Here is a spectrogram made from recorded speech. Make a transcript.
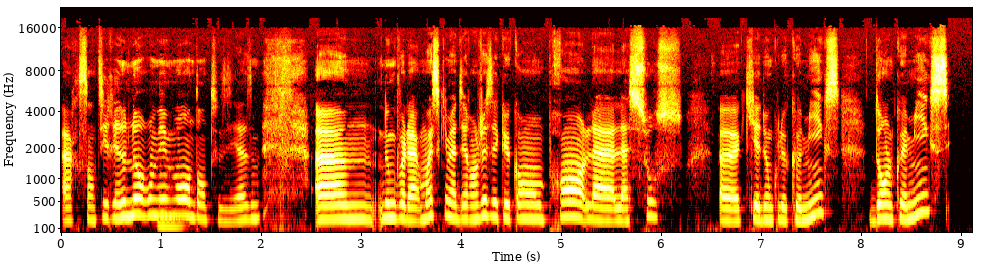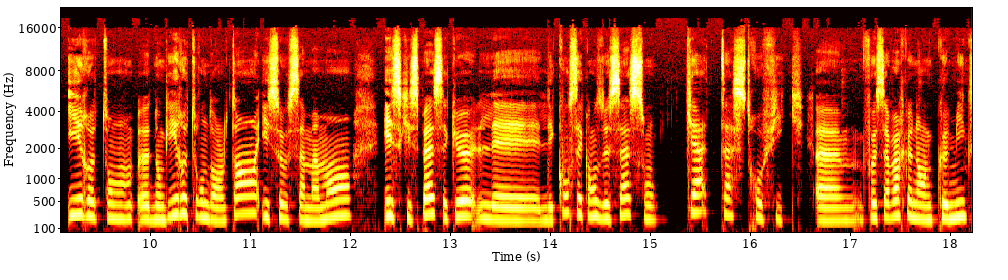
à ressentir énormément d'enthousiasme. Euh, donc voilà, moi ce qui m'a dérangé, c'est que quand on prend la, la source euh, qui est donc le comics, dans le comics, il retombe, euh, donc il retourne dans le temps, il sauve sa maman, et ce qui se passe, c'est que les, les conséquences de ça sont catastrophiques. Il faut savoir que dans le comics,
